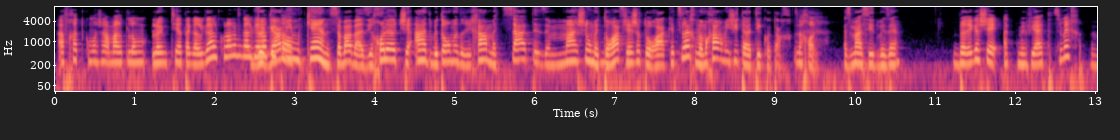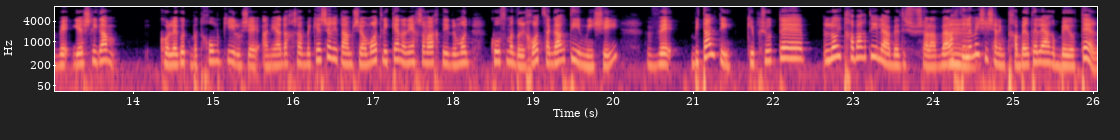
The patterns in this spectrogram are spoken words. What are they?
אף אחד, כמו שאמרת, לא, לא המציאה את הגלגל, כולן מגלגלות וגם אותו. אם כן, סבבה, אז יכול להיות שאת בתור מדריכה מצאת איזה משהו מטורף שיש אותו רק אצלך, ומחר מישהי תעתיק אותך. נכון. אז מה עשית בזה? ברגע שאת מביאה את עצמך, ויש לי גם קולגות בתחום, כאילו, שאני עד עכשיו בקשר איתם, שאומרות לי, כן, אני עכשיו הלכתי ללמוד קורס מדריכות, סגרתי עם מישהי, וביטלתי, כי פשוט אה, לא התחברתי אליה באיזשהו שלב, והלכתי Mm. למישהי שאני מתחברת אליה הרבה יותר.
